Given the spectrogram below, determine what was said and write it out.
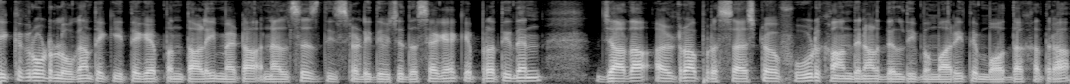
1 ਕਰੋੜ ਲੋਕਾਂ ਤੇ ਕੀਤੇ ਗਏ 45 ਮੈਟਾ ਐਨਾਲਿਸਿਸ ਦੀ ਸਟੱਡੀ ਦੇ ਵਿੱਚ ਦੱਸਿਆ ਗਿਆ ਕਿ ਪ੍ਰਤੀ ਦਿਨ ਜ਼ਿਆਦਾ ਅਲਟਰਾ ਪ੍ਰੋਸੈਸਡ ਫੂਡ ਖਾਣ ਦੇ ਨਾਲ ਦਿਲ ਦੀ ਬਿਮਾਰੀ ਤੇ ਮੌਤ ਦਾ ਖਤਰਾ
